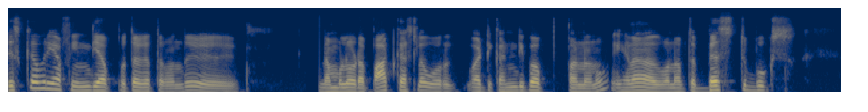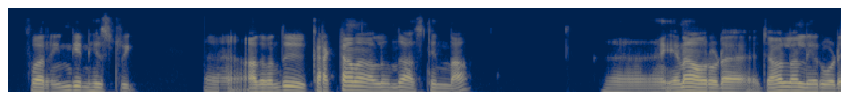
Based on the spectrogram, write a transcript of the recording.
டிஸ்கவரி ஆஃப் இந்தியா புத்தகத்தை வந்து நம்மளோட பாட்காஸ்ட்ல ஒரு வாட்டி கண்டிப்பாக பண்ணணும். ஏன்னா அது one of the best books for Indian history அது வந்து கரெக்டான ஆள் வந்து அஸ்டின் தான். ஏன்னா அவரோட ஜவஹர்லால் நேருவோட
